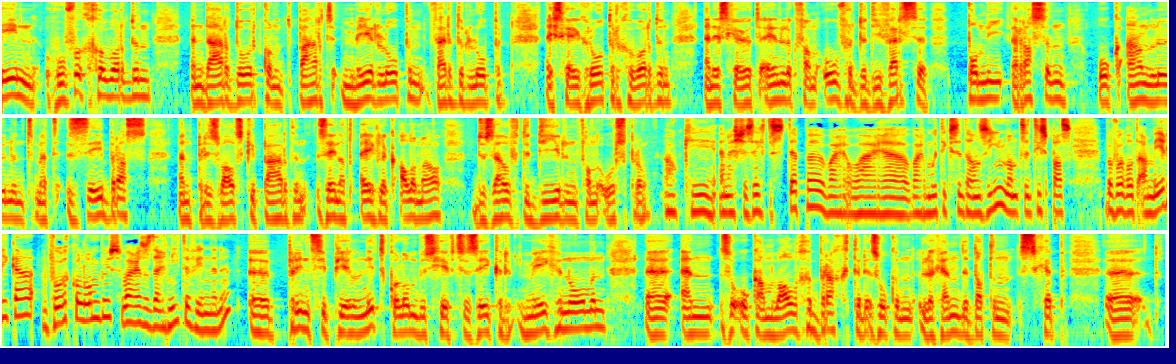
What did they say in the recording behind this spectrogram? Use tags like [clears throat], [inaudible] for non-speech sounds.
Eenhoevig geworden en daardoor kon het paard meer lopen, verder lopen. Is hij groter geworden en is hij uiteindelijk van over de diverse ponyrassen, ook aanleunend met zebras en Przewalski paarden, zijn dat eigenlijk allemaal dezelfde dieren van oorsprong. Oké, en als je zegt de steppen, waar, waar, eh, waar moet ik ze dan zien? Want het is pas bijvoorbeeld Amerika, voor Columbus, waren ze daar niet te vinden. Hè? Eh, principieel niet. Columbus heeft ze zeker meegenomen eh, en ze ook aan wal gebracht. Er is ook een legende dat een schip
